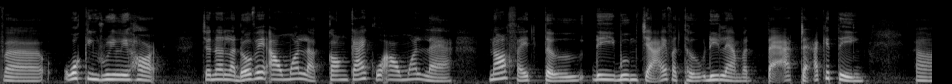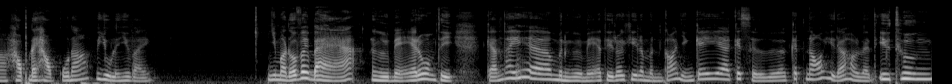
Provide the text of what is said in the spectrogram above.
và working really hard. Cho nên là đối với ông á là con cái của ông á là nó phải tự đi bươn chải và tự đi làm và trả trả cái tiền uh, học đại học của nó. Ví dụ là như vậy nhưng mà đối với bà là người mẹ, đúng không? Thì cảm thấy ờ, mình người mẹ thì đôi khi là mình có những cái ờ, cái sự kết nối gì đó, hoặc là yêu thương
